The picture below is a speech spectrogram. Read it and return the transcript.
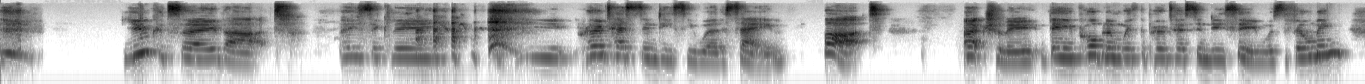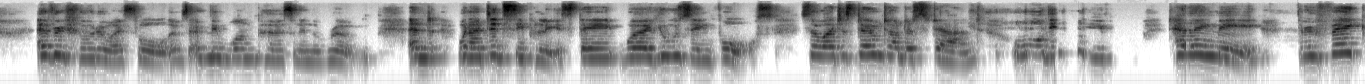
you could say that basically the protests in DC were the same, but actually, the problem with the protests in DC was the filming. Every photo I saw, there was only one person in the room. And when I did see police, they were using force. So I just don't understand all these people telling me through fake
